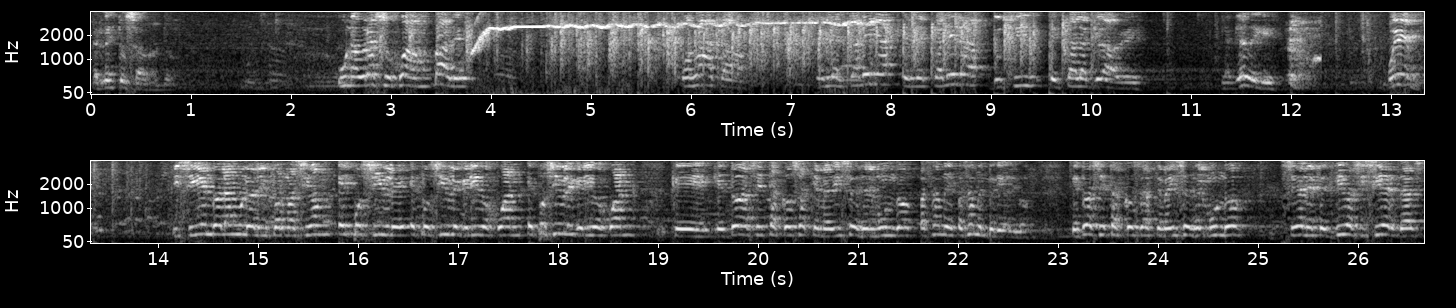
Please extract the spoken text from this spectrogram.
Ernesto Sábato. Un abrazo, Juan. Vale. Podata. En la escalera, en la escalera, Ducil, está la clave. ¿La clave de qué? Muy bien. Y siguiendo el ángulo de la información, es posible, es posible, querido Juan, es posible, querido Juan, que, que todas estas cosas que me dices del mundo, pasame, pasame el periódico, que todas estas cosas que me dices del mundo sean efectivas y ciertas,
